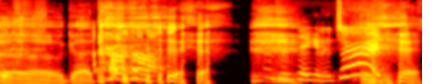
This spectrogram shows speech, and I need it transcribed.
oh god. Taking a turn.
